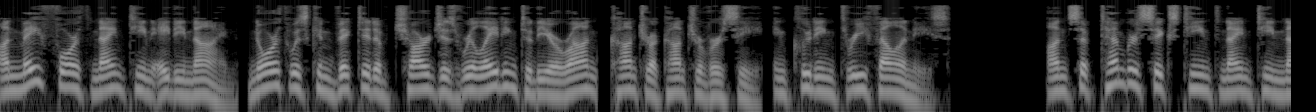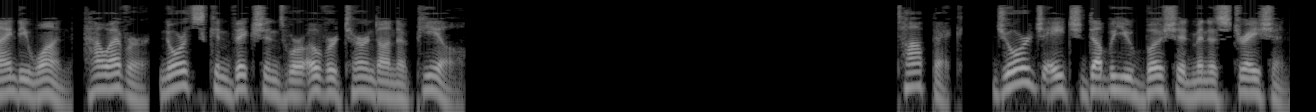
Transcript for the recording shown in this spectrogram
On May 4, 1989, North was convicted of charges relating to the Iran-Contra controversy, including three felonies. On September 16, 1991, however, North's convictions were overturned on appeal. George H. W. Bush administration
